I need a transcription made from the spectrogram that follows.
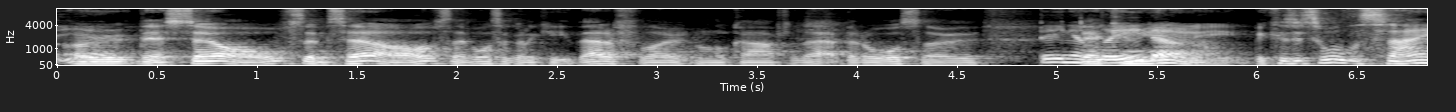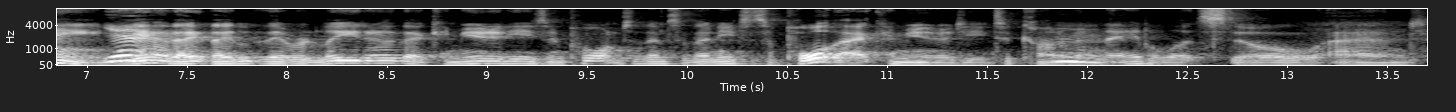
oh, themselves themselves. They've also got to keep that afloat and look after that, but also Being a their leader. community because it's all the same. Yeah. Yeah, they, they they're a leader. Their community is important to them, so they need to support that community to kind of mm. enable it still and.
